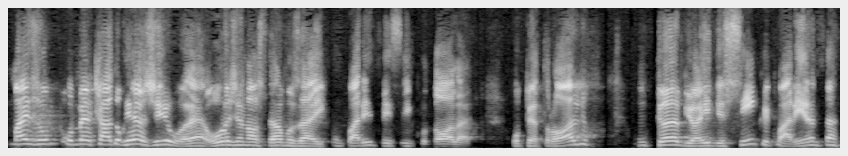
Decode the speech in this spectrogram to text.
Mas o, o mercado reagiu, né? Hoje nós estamos aí com 45 dólares o petróleo, um câmbio aí de 5,40.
